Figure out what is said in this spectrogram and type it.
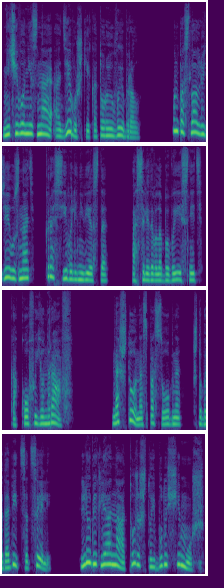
ничего не зная о девушке, которую выбрал. Он послал людей узнать, красива ли невеста, а следовало бы выяснить, каков ее нрав. На что она способна, чтобы добиться цели? Любит ли она то же, что и будущий муж?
